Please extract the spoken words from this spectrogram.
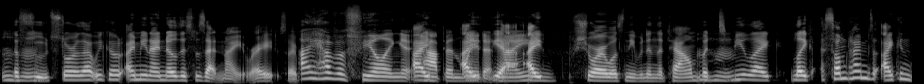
The Mhm. food store that we go. I mean, I know this was at night, right? So I I have a feeling it I- happened I- late at yeah, night. I'm sure I wasn't even in the town, but to Mhm. be like, like sometimes I can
